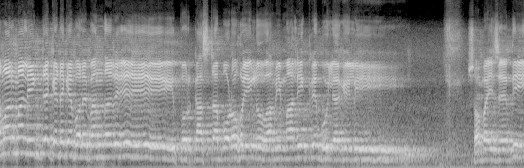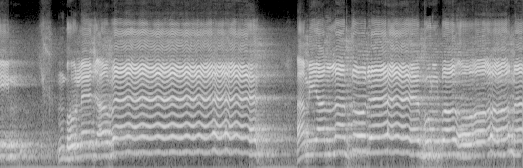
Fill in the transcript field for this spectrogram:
আমার মালিক ডেকে ডেকে বলে বান্দারে তোর কাজটা বড় হইল, আমি মালিক রে বুইলা গেলি। সবাই যেদিন ভুলে যাবে, আমি আল্লাহ তোরে ভুলব না।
